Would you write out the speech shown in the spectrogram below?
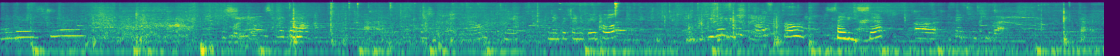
And there's dear. She is without uh, right now. Okay, can I put you on a brief hold? Do you guys need? Oh, Sadie's sick. Uh, 52 left. Thirteen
